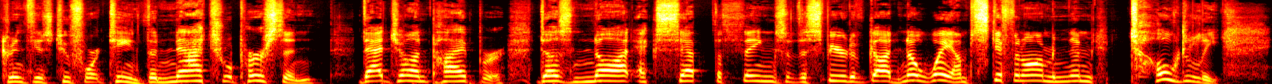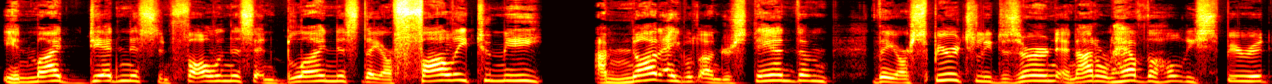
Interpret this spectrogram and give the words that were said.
Corinthians 2:14 the natural person that John Piper does not accept the things of the spirit of God. No way I'm stiff and arming them totally. In my deadness and fallenness and blindness they are folly to me. I'm not able to understand them. They are spiritually discerned and I don't have the Holy Spirit.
